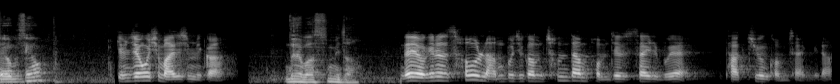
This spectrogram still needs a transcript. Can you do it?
네, 여보세요? 김정우 씨 맞으십니까? 네, 맞습니다. 네, 여기는 서울 남부지검 첨단 범죄수사 1부의 박지훈 검사입니다.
